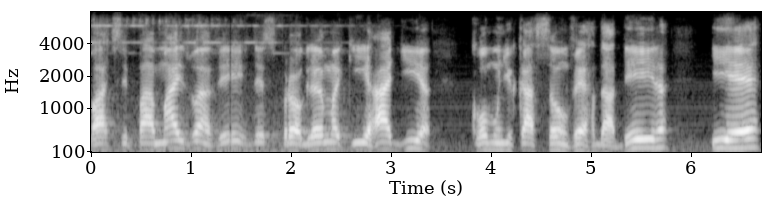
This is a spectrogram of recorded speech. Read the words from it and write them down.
participar mais uma vez desse programa que irradia comunicação verdadeira e é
